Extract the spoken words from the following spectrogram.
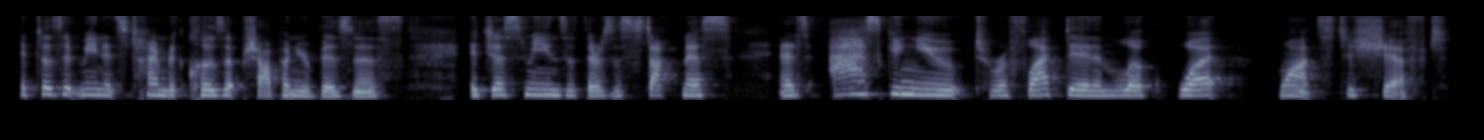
It doesn't mean it's time to close up shop on your business. It just means that there's a stuckness and it's asking you to reflect in and look what wants to shift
